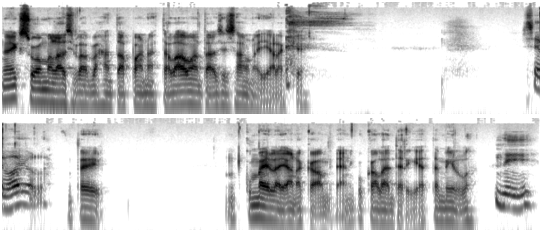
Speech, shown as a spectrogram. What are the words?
no eikö suomalaisilla ole vähän tapana, että lauantaisin saunan jälkeen? Se voi olla. Mutta ei, mut kun meillä ei ainakaan ole mitään niin kuin kalenteria, että milloin Niin.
